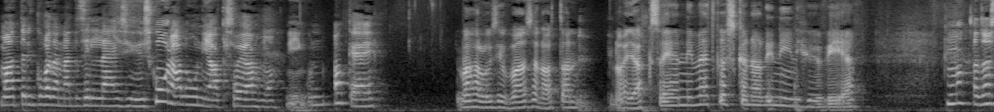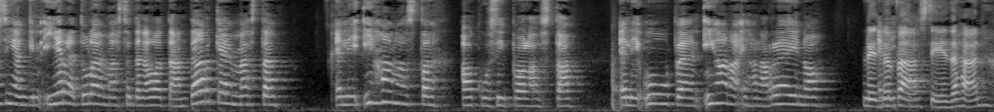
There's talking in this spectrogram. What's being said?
Mä ajattelin kuvata näitä silleen syyskuun alun jaksoja, mutta niin kuin, okei. Okay. Mä halusin vaan sanoa ton, no jaksojen nimet, koska ne oli niin hyviä. Mutta tosiaankin Jere tulemasta, joten aloitetaan tärkeimmästä, eli ihanasta Akusipolasta, eli uupeen ihana ihana Reino, Nyt me Eli- päästiin tähän.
